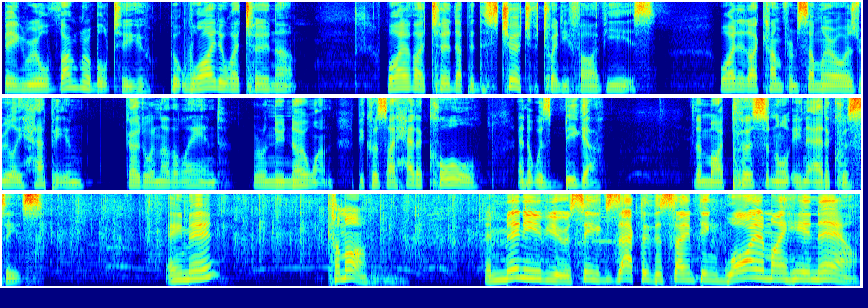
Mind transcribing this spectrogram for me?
being real vulnerable to you. But why do I turn up? Why have I turned up in this church for 25 years? Why did I come from somewhere I was really happy and go to another land where I knew no one? Because I had a call and it was bigger than my personal inadequacies. Amen? Come on. And many of you see exactly the same thing. Why am I here now?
